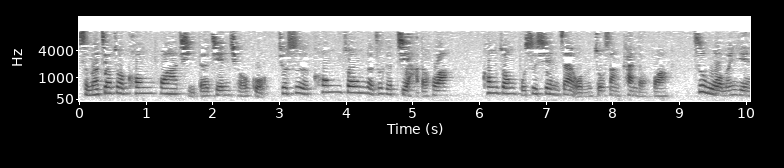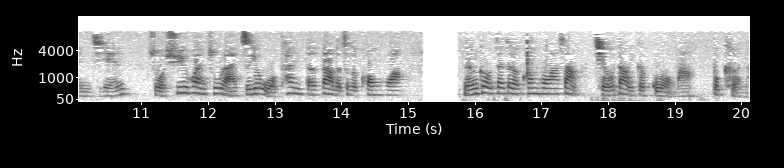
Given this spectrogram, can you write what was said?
什么叫做空花岂得兼求果？就是空中的这个假的花，空中不是现在我们桌上看的花，是我们眼前所虚幻出来，只有我看得到的这个空花，能够在这个空花上求到一个果吗？不可能。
